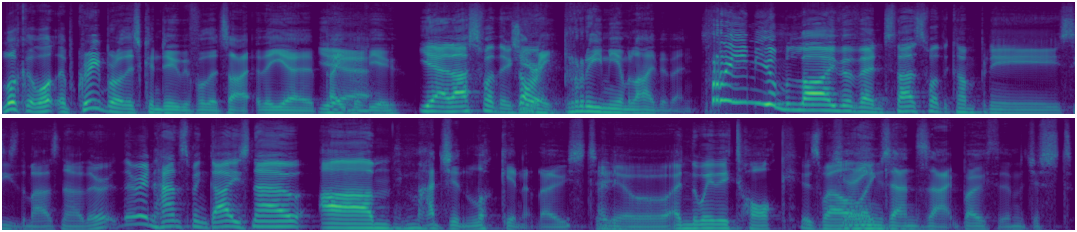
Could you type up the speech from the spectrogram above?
look at what the Creed brothers can do before the, ti- the uh, pay per view. Yeah, that's what they're Sorry, here. premium live event. Premium live event. That's what the company sees them as now. They're they're enhancement guys now. Um, Imagine looking at those two. I know, and the way they talk as well. James like and Zach, both of them, just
